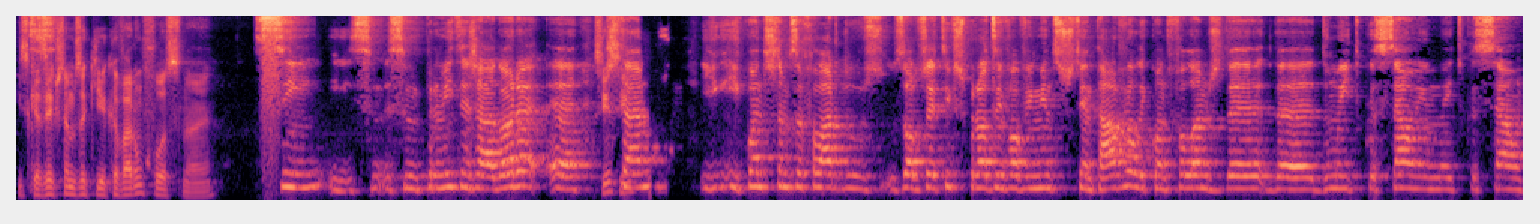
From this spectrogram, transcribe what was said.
Isso quer dizer que estamos aqui a cavar um fosso, não é? Sim, e se, se me permitem já agora, uh, sim, estamos, sim. E, e, quando estamos a falar dos Objetivos para o Desenvolvimento Sustentável e quando falamos de, de, de uma educação e uma educação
